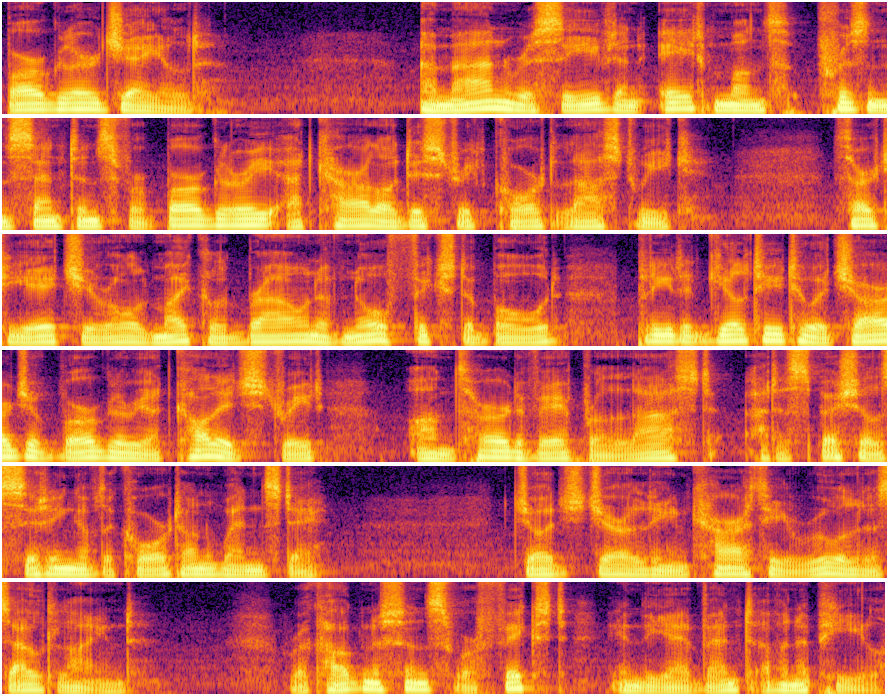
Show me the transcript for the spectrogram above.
Burglar jailed. A man received an eight month prison sentence for burglary at Carlow District Court last week. 38 year old Michael Brown of no fixed abode pleaded guilty to a charge of burglary at College Street on 3rd of April last at a special sitting of the court on Wednesday. Judge Geraldine Carthy ruled as outlined. Recognizance were fixed in the event of an appeal.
